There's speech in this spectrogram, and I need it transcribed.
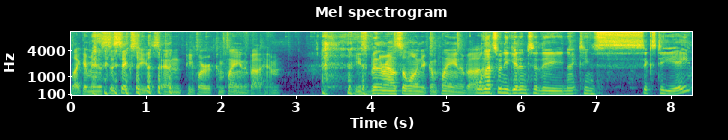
Like, I mean, it's the 60s, and people are complaining about him. He's been around so long, they're complaining about Well, him. that's when you get into the 1968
